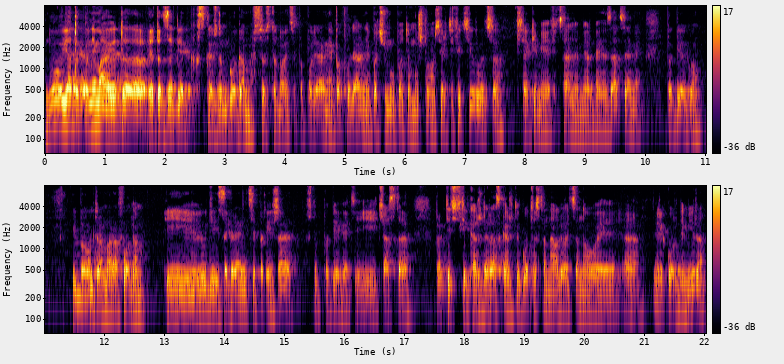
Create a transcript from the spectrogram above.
Ну, я так понимаю, это, этот забег с каждым годом все становится популярнее и популярнее. Почему? Потому что он сертифицируется всякими официальными организациями по бегу и mm-hmm. по ультрамарафонам. И mm-hmm. люди из-за границы приезжают, чтобы побегать. И часто, практически каждый раз, каждый год устанавливаются новые э, рекорды мира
